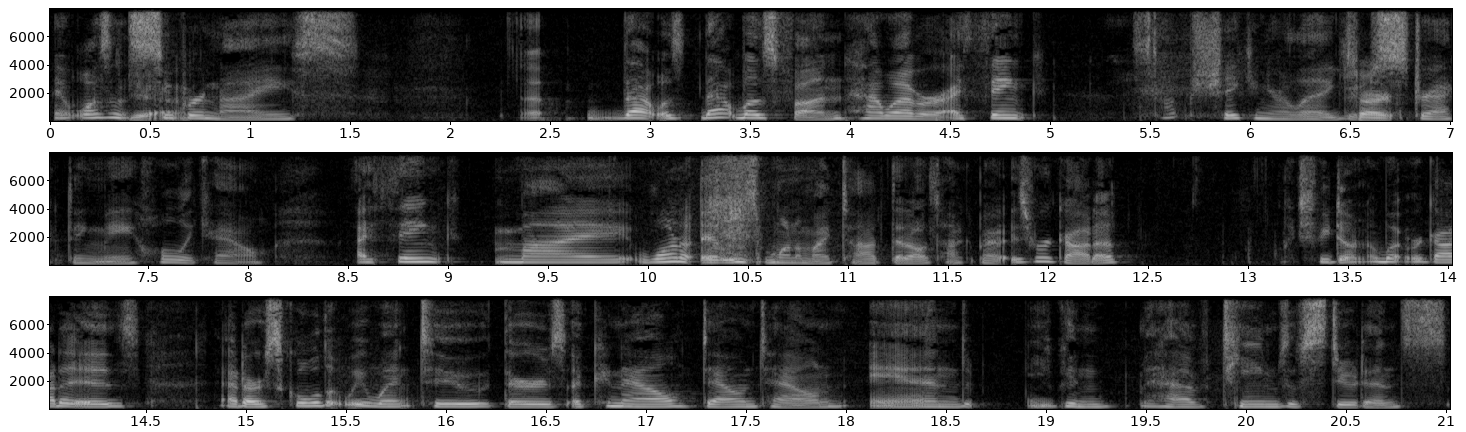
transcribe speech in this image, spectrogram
It wasn't Yeah. super nice. Uh, that was that was fun. However, I think stop shaking your leg. You're Sorry. distracting me. Holy cow! I think my one at least one of my top that I'll talk about is regatta. Which, if you don't know what regatta is, at our school that we went to, there's a canal downtown, and you can have teams of students.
